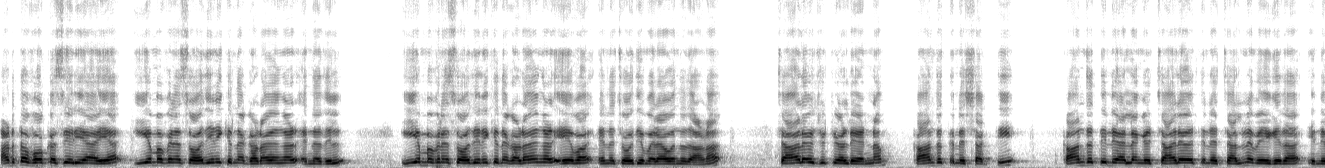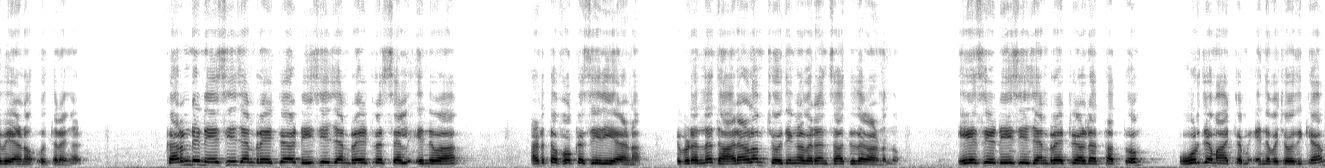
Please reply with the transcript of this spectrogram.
അടുത്ത ഫോക്കസ് ഏരിയയായ ഇ എം എഫിനെ സ്വാധീനിക്കുന്ന ഘടകങ്ങൾ എന്നതിൽ ഇ എം എഫിനെ സ്വാധീനിക്കുന്ന ഘടകങ്ങൾ ഏവ എന്ന ചോദ്യം വരാവുന്നതാണ്. ചാലക ചുറ്റുകളുടെ എണ്ണം കാന്തത്തിന്റെ ശക്തി കാന്തത്തിന്റെ അല്ലെങ്കിൽ ചാലകത്തിന്റെ ചലന വേഗത എന്നിവയാണ് ഉത്തരങ്ങൾ. കറണ്ടിന് A C generator D C generator cell എന്നിവ അടുത്ത ഫോക്കസ് ഏരിയയാണ്. ഇവിടെ നിന്ന് ധാരാളം ചോദ്യങ്ങൾ വരാൻ സാധ്യത കാണുന്നു. എ സി ഡി സി ജനറേറ്ററുകളുടെ തത്വം ഊർജമാറ്റം എന്നിവ ചോദിക്കാം.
